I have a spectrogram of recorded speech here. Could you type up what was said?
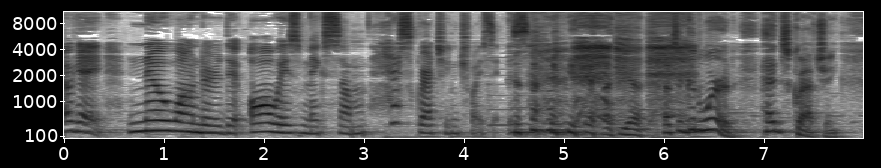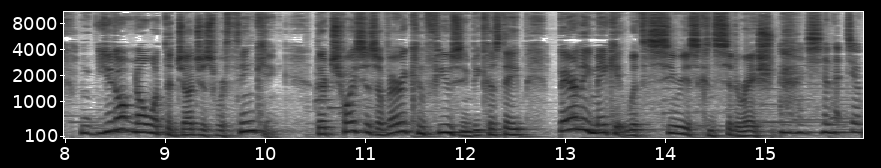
Okay, no wonder they always make some head scratching choices. yeah, yeah, that's a good word. Head scratching. You don't know what the judges were thinking. Their choices are very confusing because they barely make it with serious consideration. 是的，就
